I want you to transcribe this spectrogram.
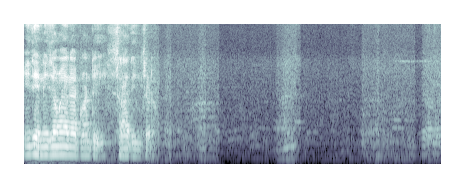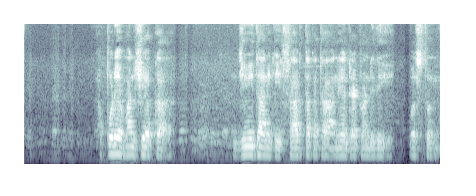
ఇది నిజమైనటువంటి సాధించడం. అప్పుడే మనిషి యొక్క జీవితానికి సార్థకత అనేటటువంటిది వస్తుంది.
